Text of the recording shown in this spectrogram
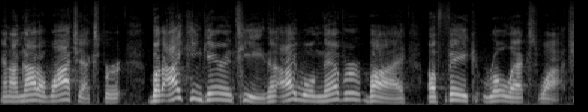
and I'm not a watch expert, but I can guarantee that I will never buy a fake Rolex watch.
